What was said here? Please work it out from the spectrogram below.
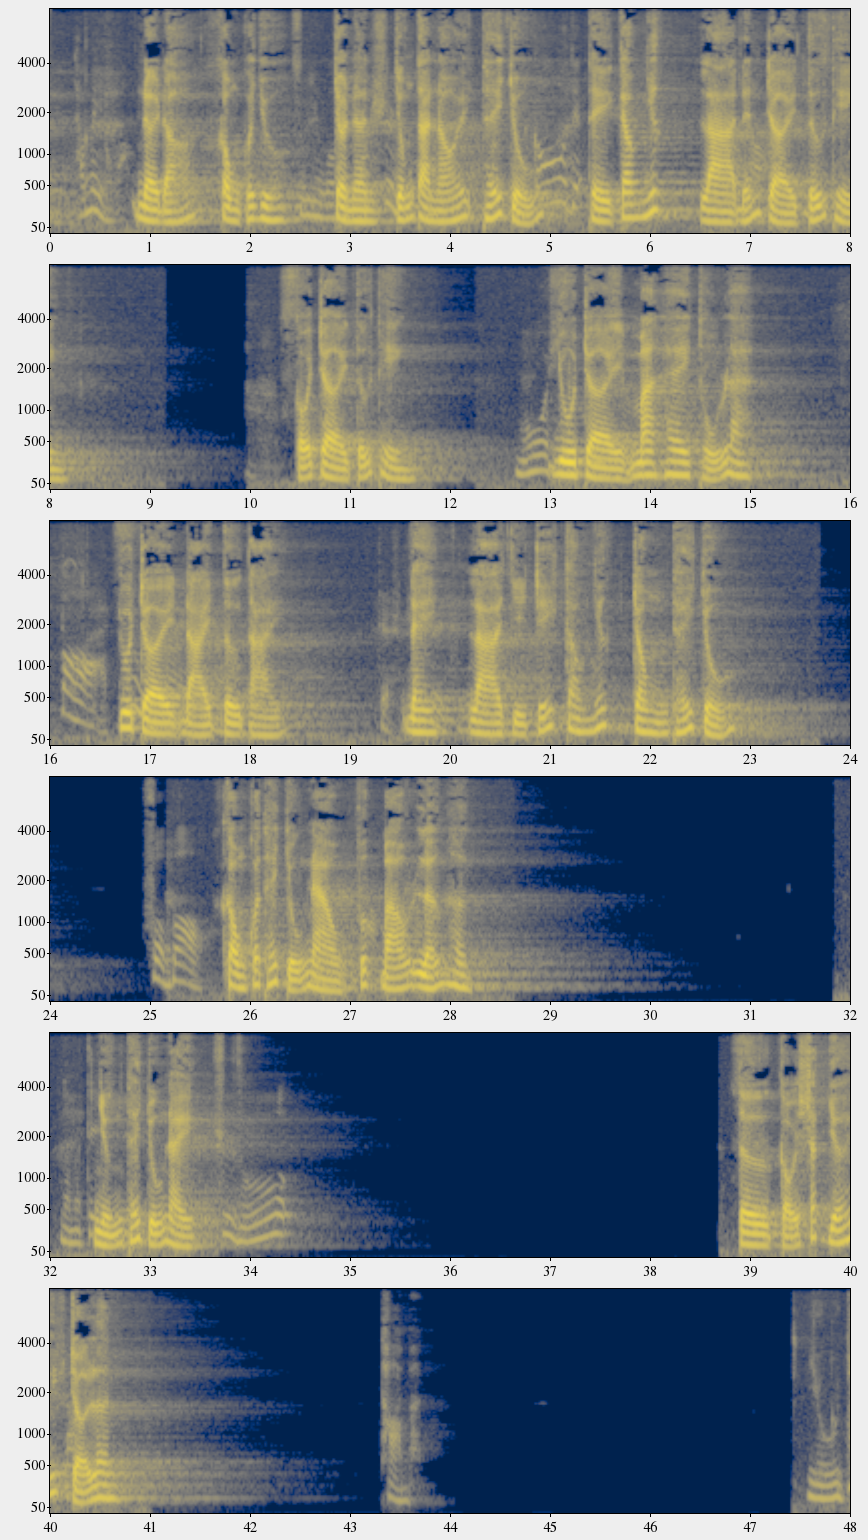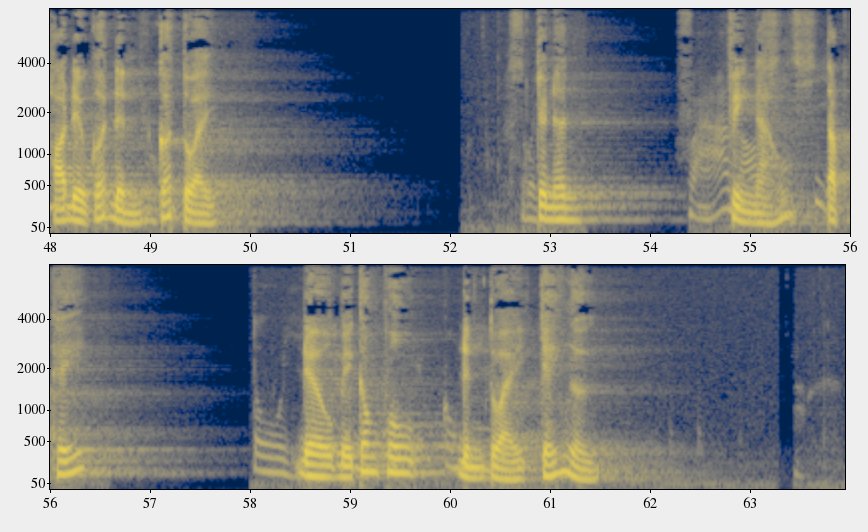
Nơi đó không có vua, cho nên chúng ta nói thế chủ thì cao nhất là đến trời tứ thiền. Cõi trời tứ thiền, vua trời ma hê thủ la vua trời đại tự tại. Đây là vị trí cao nhất trong thế chủ. Không có thế chủ nào phước báo lớn hơn. Những thế chủ này từ cõi sắc giới trở lên. Họ đều có định, có tuệ. Cho nên, phiền não, tập khí đều bị công phu, định tuệ, chế ngự.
